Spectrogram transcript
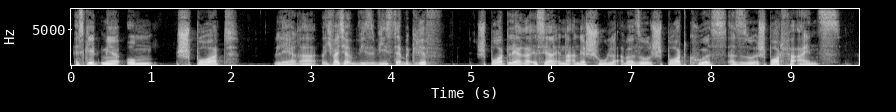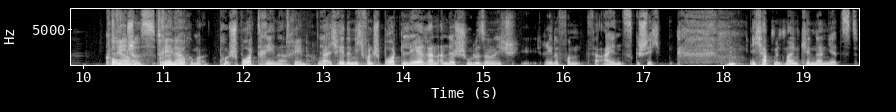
Es geht mir um Sportlehrer. Ich weiß ja, wie, wie ist der Begriff? Sportlehrer ist ja in, an der Schule, aber so Sportkurs, also so Sportvereins. Coaches, Trainer. wie auch immer. Sporttrainer. Trainer. Ja, ich rede nicht von Sportlehrern an der Schule, sondern ich rede von Vereinsgeschichten. Ich habe mit meinen Kindern jetzt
